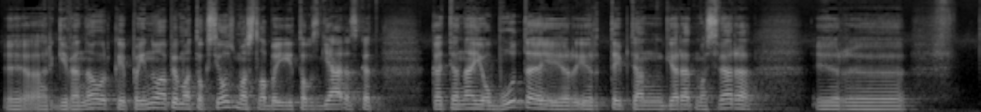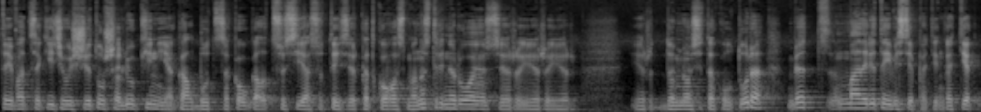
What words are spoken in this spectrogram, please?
E, ar gyvenau ir kaip einu, apima toks jausmas labai toks geras, kad, kad tenai jau būta ir, ir taip ten gera atmosfera. Ir e, tai vad sakyčiau, iš šitų šalių Kinija galbūt, sakau, gal susijęs su tais ir kad kovos menus treniruojuosi ir, ir, ir, ir domiuosi tą kultūrą, bet man rytai visi patinka. Tiek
